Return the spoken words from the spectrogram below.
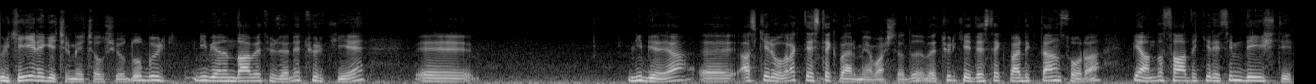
ülkeyi ele geçirmeye çalışıyordu. Bu Libya'nın daveti üzerine Türkiye e, Libya'ya e, askeri olarak destek vermeye başladı ve Türkiye destek verdikten sonra bir anda sahadaki resim değişti.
